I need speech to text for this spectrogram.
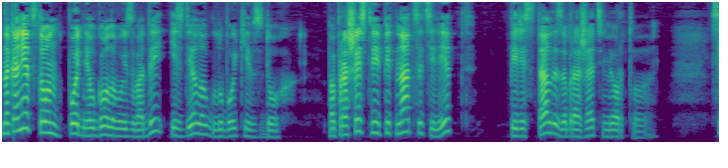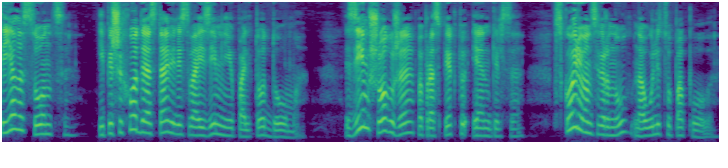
Наконец-то он поднял голову из воды и сделал глубокий вздох. По прошествии пятнадцати лет перестал изображать мертвого. Сияло солнце, и пешеходы оставили свои зимние пальто дома. Зим шел уже по проспекту Энгельса. Вскоре он свернул на улицу Попова.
